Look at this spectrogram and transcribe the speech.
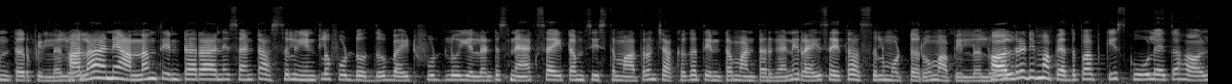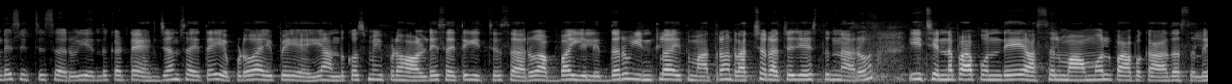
ఉంటారు పిల్లలు. అలా అని అన్నం తింటారా? అనేసి అంటే అస్సలు ఇంట్లో ఫుడ్ వద్దు. బయట ఫుడ్లు ఇలాంటి స్నాక్స్ ఐటమ్స్ ఇస్తే మాత్రం చక్కగా తింటాం అంటారు కానీ రైస్ అయితే అస్సలు ముట్టరు మా పిల్లలు. ఆల్రెడీ మా పెద్ద పాపకి స్కూల్ అయితే హాలిడేస్ ఇచ్చేసారు ఎందుకంటే ఎగ్జామ్స్ అయితే ఎప్పుడో అయిపోయాయి. అందుకోసమే ఇప్పుడు హాలిడేస్ అయితే ఇచ్చేసారు అబ్బా వీళ్ళిద్దరూ ఇంట్లో అయితే మాత్రం రచ్చ రచ్చ చేస్తున్నారు. ఈ చిన్న పాప ఉంది. అస్సలు మామూలు పాప కాదు అసలు.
